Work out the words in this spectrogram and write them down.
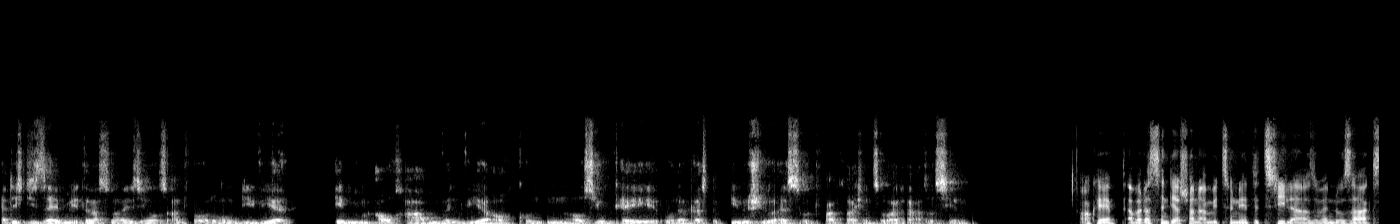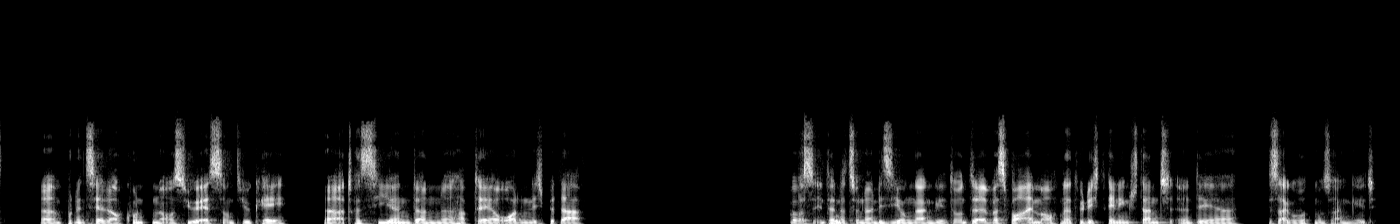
hätte ich dieselben Internationalisierungsanforderungen, die wir eben auch haben, wenn wir auch Kunden aus UK oder perspektivisch US und Frankreich und so weiter adressieren. Okay, aber das sind ja schon ambitionierte Ziele. Also wenn du sagst, äh, potenziell auch Kunden aus US und UK äh, adressieren, dann äh, habt ihr ja ordentlich Bedarf was Internationalisierung angeht und äh, was vor allem auch natürlich Trainingsstand äh, der, des Algorithmus angeht.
